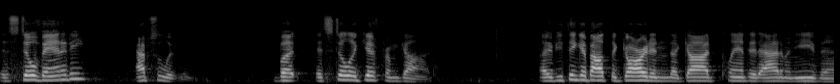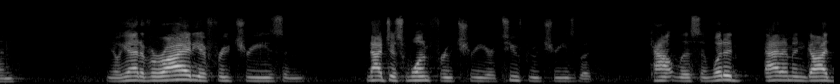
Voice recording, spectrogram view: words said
It's still vanity? Absolutely. But it's still a gift from God. Uh, if you think about the garden that God planted Adam and Eve in, you know, he had a variety of fruit trees and not just one fruit tree or two fruit trees, but countless. And what did Adam and God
